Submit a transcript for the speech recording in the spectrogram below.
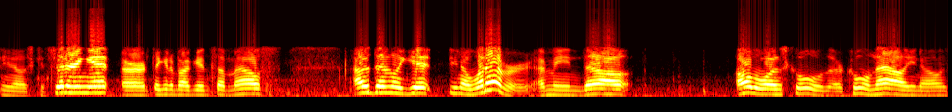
you know is considering it or thinking about getting something else, I would definitely get you know whatever. I mean, they're all all the ones cool. They're cool now. You know,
